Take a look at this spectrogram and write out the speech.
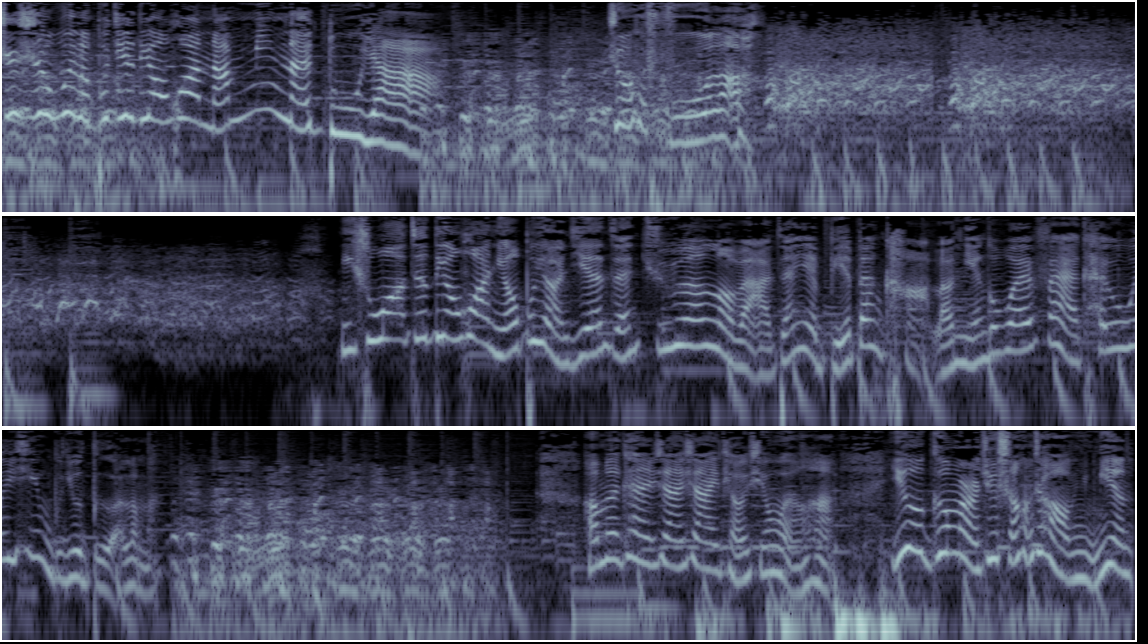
这是为了不接电话拿命来赌呀！真服了。你说这电话你要不想接，咱捐了吧，咱也别办卡了，连个 WiFi，开个微信不就得了吗？好，我们来看一下下一条新闻哈。一个哥们儿去商场里面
